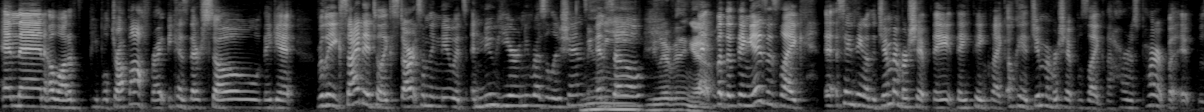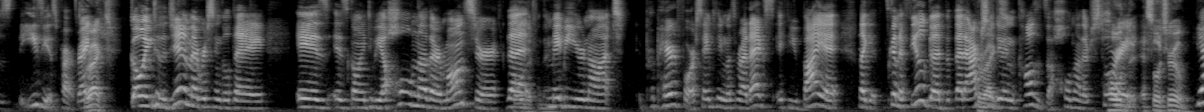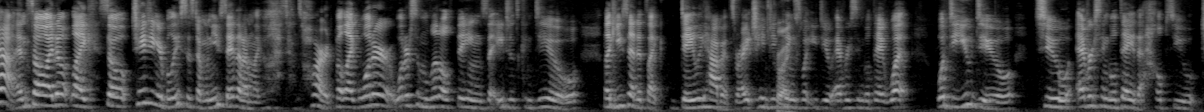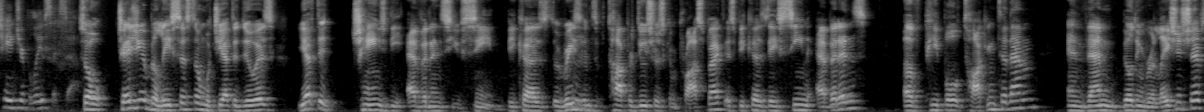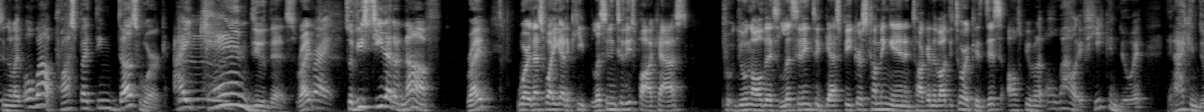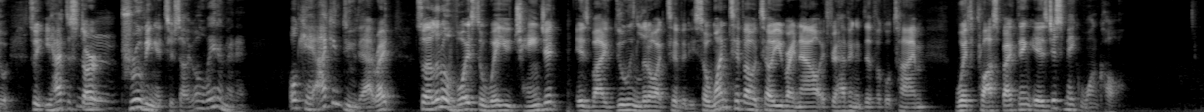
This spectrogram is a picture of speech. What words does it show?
And then a lot of people drop off, right? Because they're so they get really excited to like start something new. It's a new year, new resolutions, New and so. new everything. Yeah. But the thing is, is like eh, same thing with the gym membership. They they think like okay, gym membership was like the hardest part, but it was the easiest part, right? Correct. Going to the gym every single day is is going to be a whole nother monster that maybe you're not prepared for. Same thing with Red X. If you buy it, like it's gonna feel good, but then actually Correct. doing the calls, it's a whole nother story. it. That's so true. Yeah, and so I don't like so changing your belief system. When you say that, I'm like, oh, that sounds hard. But like, what are what are some little things that agents can do? Like you said, it's like daily habits, right? Changing Correct. things, what you do every single day. What what do you do to every single day that helps you change your belief system? So changing your belief system, what you have to do is you have to change the evidence you've seen because the reason top producers can prospect is because they've seen evidence of people talking to them and them building relationships and they're like, oh wow, prospecting does work. I Mm. can do this, right? Right. So if you see that enough, right, where that's why you got to keep listening to these podcasts, doing all this, listening to guest speakers coming in and talking about the tour, because this also people are like, oh wow, if he can do it, then I can do it. So you have to start Mm. proving it to yourself. Like, oh wait a minute, okay, I can do that, right? So that little voice, the way you change it is by doing little activities. So one tip I would tell you right now, if you're having a difficult time with prospecting, is just make one call.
